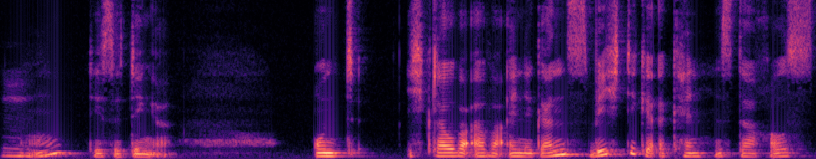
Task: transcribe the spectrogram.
mhm. diese Dinge. Und ich glaube aber, eine ganz wichtige Erkenntnis daraus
